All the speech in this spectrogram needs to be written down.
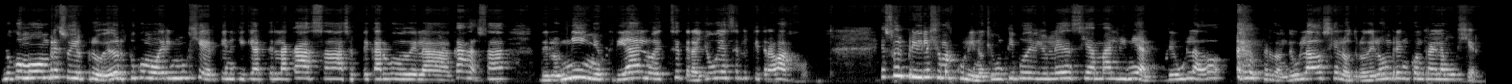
Yo como hombre soy el proveedor. Tú como eres mujer tienes que quedarte en la casa, hacerte cargo de la casa, de los niños, criarlos, etcétera. Yo voy a ser el que trabajo. Eso es el privilegio masculino, que es un tipo de violencia más lineal, de un lado, perdón, de un lado hacia el otro, del hombre en contra de la mujer.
